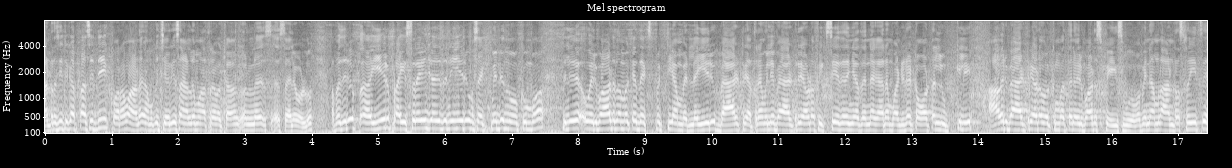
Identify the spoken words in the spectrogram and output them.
അണ്ടർ സീറ്റ് കപ്പാസിറ്റി കുറവാണ്. നമുക്ക് ചെറിയ സാധനങ്ങൾ മാത്രമേ വെക്കാനുള്ള സ്ഥ- സ്ഥലമുള്ളൂ. അപ്പോൾ ഇതിൽ ഈ ഒരു പ്രൈസ് റേഞ്ച് അതായത് ഈ ഒരു സെഗ്മെന്റ് നോക്കുമ്പോൾ ഇതിൽ ഒരുപാട് നമുക്ക് ഇത് ചെയ്യാൻ പറ്റില്ല. ഈ ഒരു ബാറ്ററി അത്രയും വലിയ ബാറ്ററി അവിടെ ഫിക്സ് ചെയ്ത് കഴിഞ്ഞാൽ തന്നെ കാരണം വണ്ടിയുടെ ടോട്ടൽ ലുക്കിൽ ആ ഒരു ബാറ്ററി അവിടെ വെക്കുമ്പോൾ തന്നെ ഒരുപാട് സ്പേസ് പോകും. അപ്പോൾ പിന്നെ നമ്മൾ അണ്ടർ സ്പേസ്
